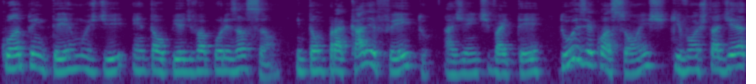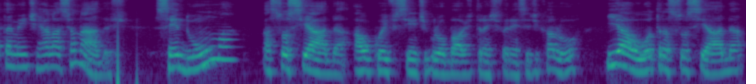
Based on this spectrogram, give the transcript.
quanto em termos de entalpia de vaporização. Então, para cada efeito, a gente vai ter duas equações que vão estar diretamente relacionadas, sendo uma associada ao coeficiente global de transferência de calor e a outra associada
